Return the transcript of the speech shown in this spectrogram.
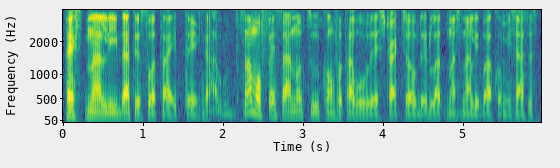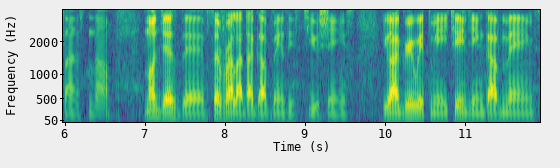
Personally, that is what I think. Some of us are not too comfortable with the structure of the National Labour Commission as it stands now. Not just the several other government institutions. You agree with me, changing government.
